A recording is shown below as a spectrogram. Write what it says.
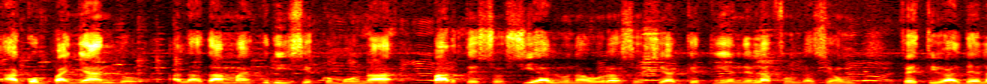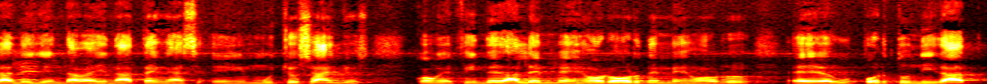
acompañando a las damas grises como una parte social, una obra social que tiene la Fundación Festival de la Leyenda Vallenata en, muchos años, con el fin de darle mejor orden, mejor eh, oportunidad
